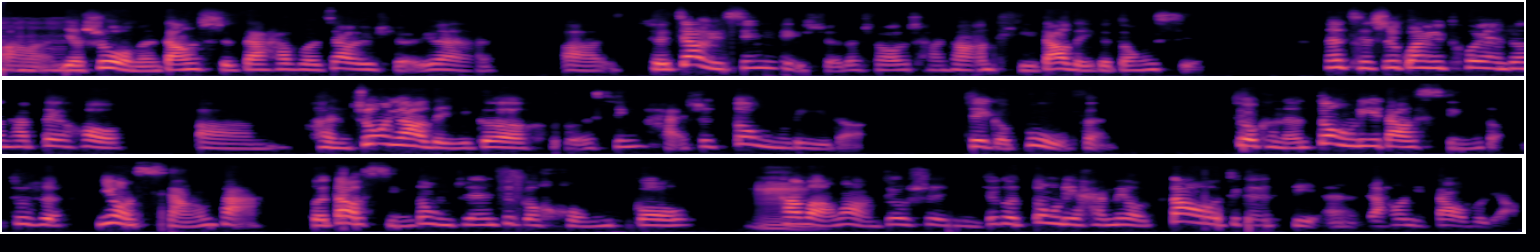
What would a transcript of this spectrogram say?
啊、也是我们当时在哈佛教育学院啊、学教育心理学的时候常常提到的一个东西。那其实关于拖延症，它背后嗯很重要的一个核心还是动力的这个部分。就可能动力到行动，就是你有想法和到行动之间这个鸿沟，它嗯往往就是你这个动力还没有到这个点，然后你到不了。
